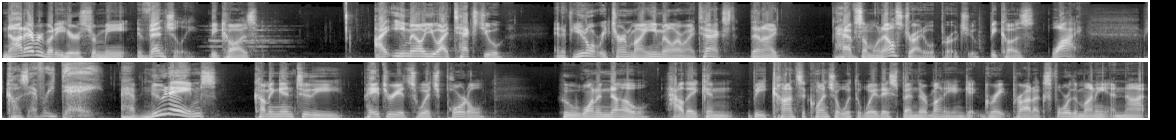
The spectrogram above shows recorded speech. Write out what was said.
not everybody hears from me eventually because I email you, I text you, and if you don't return my email or my text, then I have someone else try to approach you. Because why? Because every day I have new names coming into the Patriot Switch portal who want to know how they can be consequential with the way they spend their money and get great products for the money and not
